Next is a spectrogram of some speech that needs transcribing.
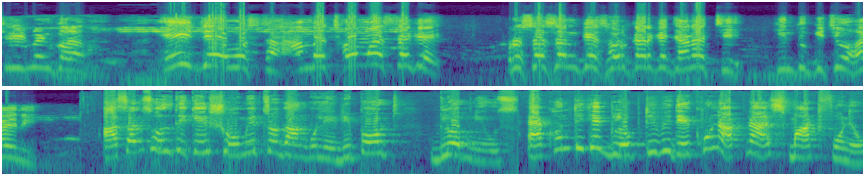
ট্রিটমেন্ট করা এই যে অবস্থা, আমরা ছ মাস থেকে প্রশাসনকে, সরকারকে জানাচ্ছি, কিন্তু কিছু হয়নি। আসানসোল থেকে সৌমিত্র গাঙ্গুলির রিপোর্ট, গ্লোব নিউজ। এখন থেকে গ্লোব টিভি দেখুন আপনার স্মার্টফোনেও।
